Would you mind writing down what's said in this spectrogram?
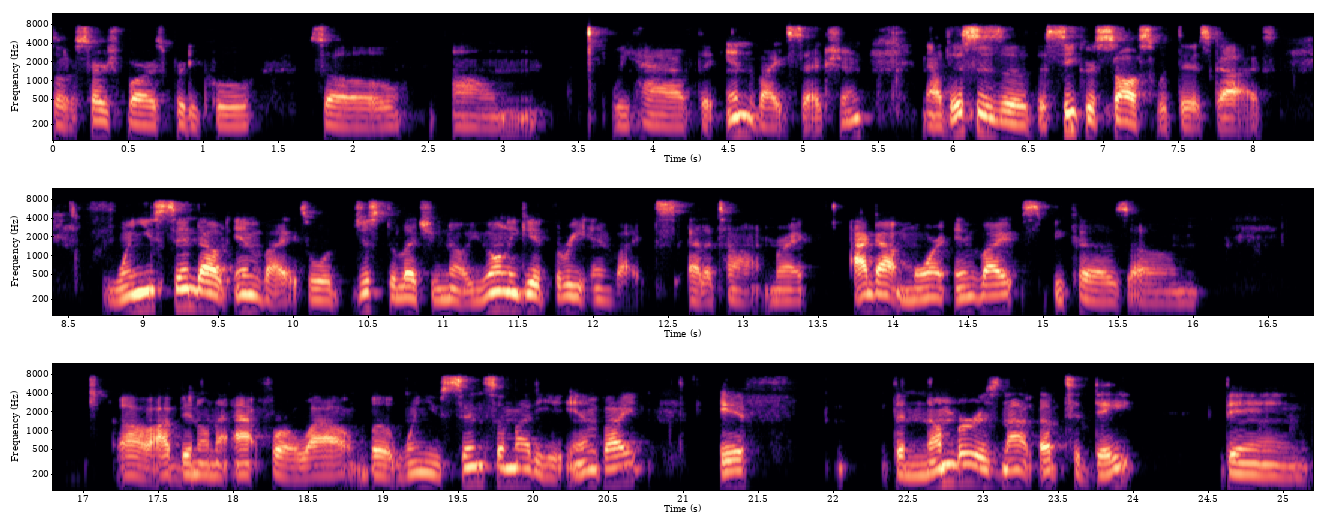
So the search bar is pretty cool. So um, we have the invite section. Now this is a, the secret sauce with this, guys. When you send out invites, well, just to let you know, you only get three invites at a time, right? I got more invites because um, uh, I've been on the app for a while. But when you send somebody an invite, if the number is not up to date, then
